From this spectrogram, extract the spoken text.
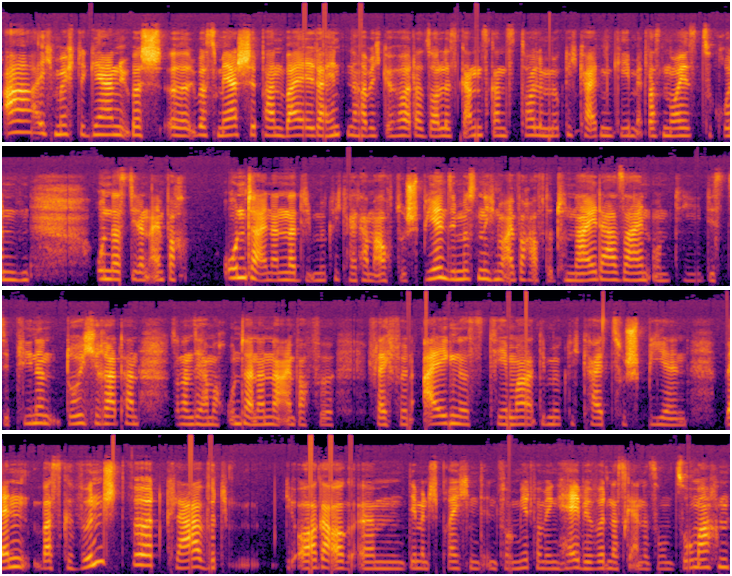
ah, ich möchte gerne übers, äh, übers Meer schippern, weil da hinten habe ich gehört, da soll es ganz, ganz tolle Möglichkeiten geben, etwas Neues zu gründen und dass die dann einfach untereinander die Möglichkeit haben, auch zu spielen. Sie müssen nicht nur einfach auf der Turnei da sein und die Disziplinen durchrattern, sondern sie haben auch untereinander einfach für vielleicht für ein eigenes Thema die Möglichkeit zu spielen. Wenn was gewünscht wird, klar wird die Orga ähm, dementsprechend informiert von wegen, hey, wir würden das gerne so und so machen.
